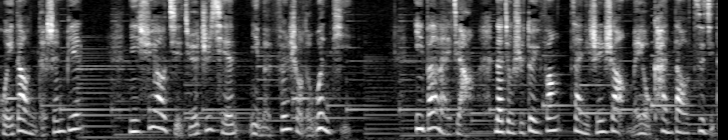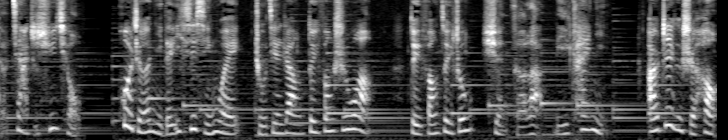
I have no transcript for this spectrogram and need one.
回到你的身边，你需要解决之前你们分手的问题。一般来讲，那就是对方在你身上没有看到自己的价值需求，或者你的一些行为逐渐让对方失望，对方最终选择了离开你。而这个时候，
